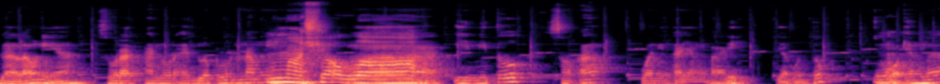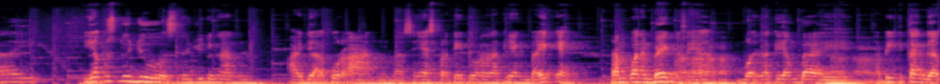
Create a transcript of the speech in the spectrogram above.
galau nih ya, surat An-Nur ayat 26 nih. Masya Allah. Nah, ini tuh soal wanita yang baik ya untuk cowok yang baik. Iya aku setuju, setuju dengan ide Al-Quran. Bahasanya seperti itu laki yang baik, eh perempuan yang baik maksudnya Ah, ah, ah. buat laki yang baik. Ah, ah. Tapi kita nggak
